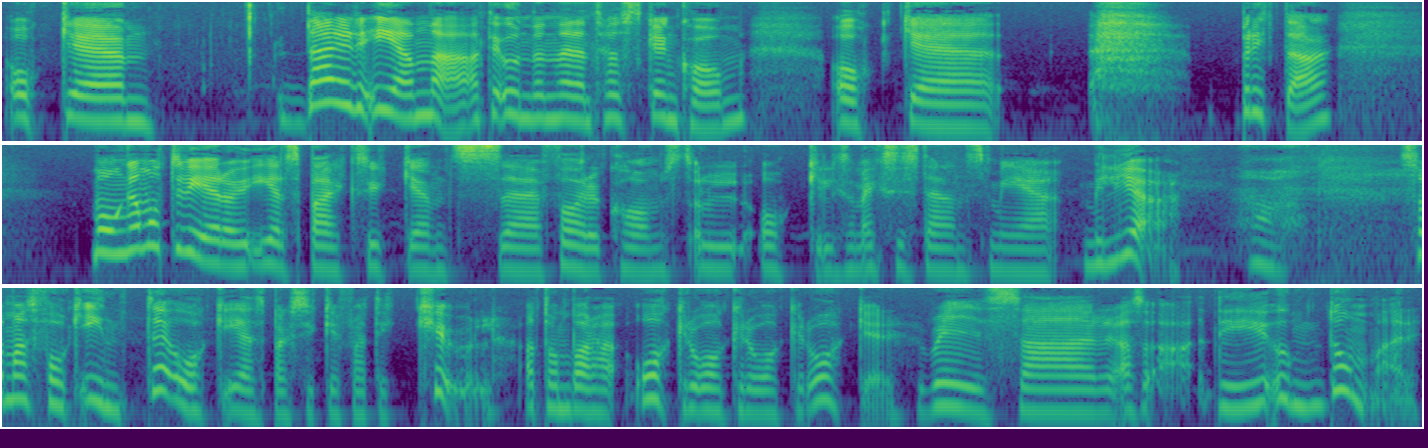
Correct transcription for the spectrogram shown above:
Och ehm, där är det ena, att jag undrar när den tröskeln kom. Och eh, Britta, många motiverar ju elsparkcykelns eh, förekomst och, och liksom existens med miljö. Ja. Som att folk inte åker elsparkcykel för att det är kul. Att de bara åker och åker och åker och åker. Racear, alltså det är ju ungdomar.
